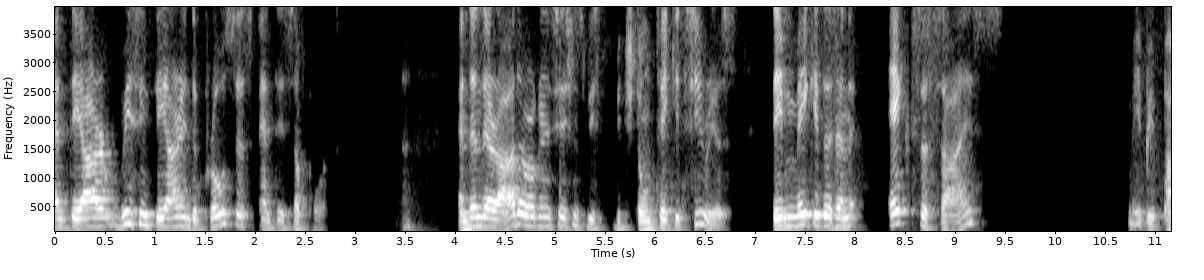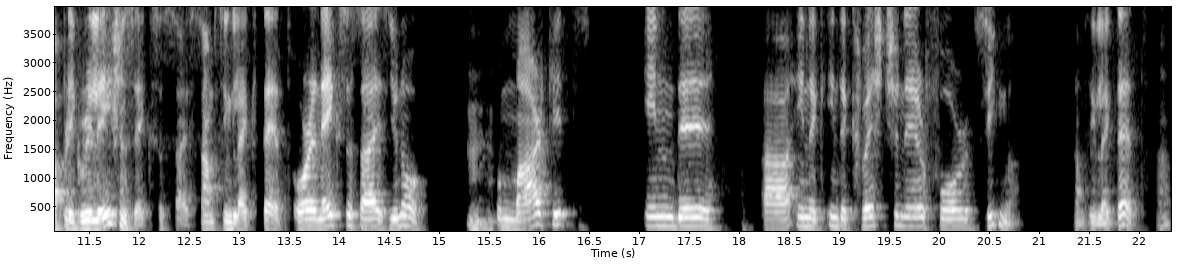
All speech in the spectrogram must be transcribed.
And they are within, they are in the process and they support. And then there are other organizations which, which don't take it serious. They make it as an exercise, maybe public relations exercise, something like that, or an exercise, you know, mm-hmm. to market in the uh, in, a, in the questionnaire for Sigma, something like that. Huh?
